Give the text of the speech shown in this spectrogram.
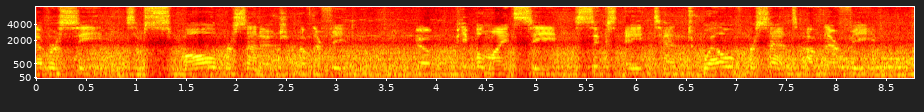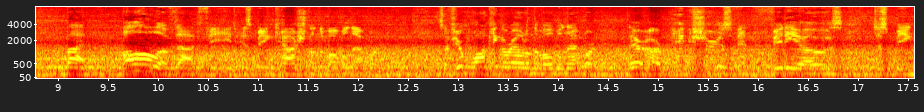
ever see some small percentage of their feed. You know, people might see 6, 8, 10, 12% of their feed, but all of that feed is being cached on the mobile network. So if you're walking around on the mobile network, there are pictures and videos just being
